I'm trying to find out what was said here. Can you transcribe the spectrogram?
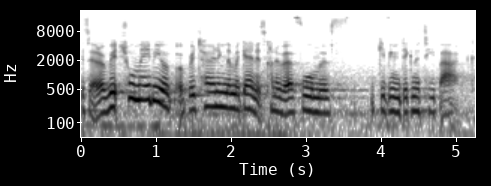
is it a ritual maybe, of, of returning them again? It's kind of a form of giving dignity back.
